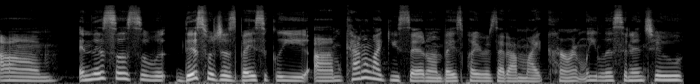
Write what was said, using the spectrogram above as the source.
Um and this was this was just basically um kind of like you said on bass players that I'm like currently listening to.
